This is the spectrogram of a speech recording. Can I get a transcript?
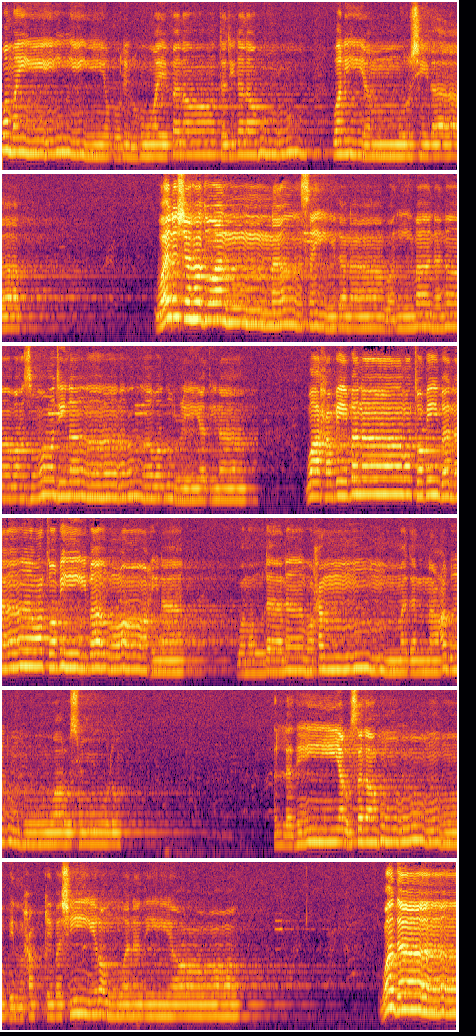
ومن يضلله فلا تجد له وليا مرشدا. ونشهد أن سيدنا وإيماننا وأزواجنا وذريتنا وحبيبنا وطبيبنا وطبيب أرواحنا ومولانا محمدا عبده ورسوله الذي يرسله بالحق بشيرا ونذيرا وداعيا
